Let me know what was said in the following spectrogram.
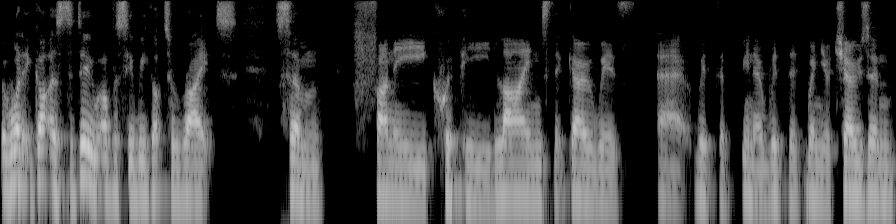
But what it got us to do, obviously, we got to write some funny, quippy lines that go with uh, with the you know with the when you're chosen.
